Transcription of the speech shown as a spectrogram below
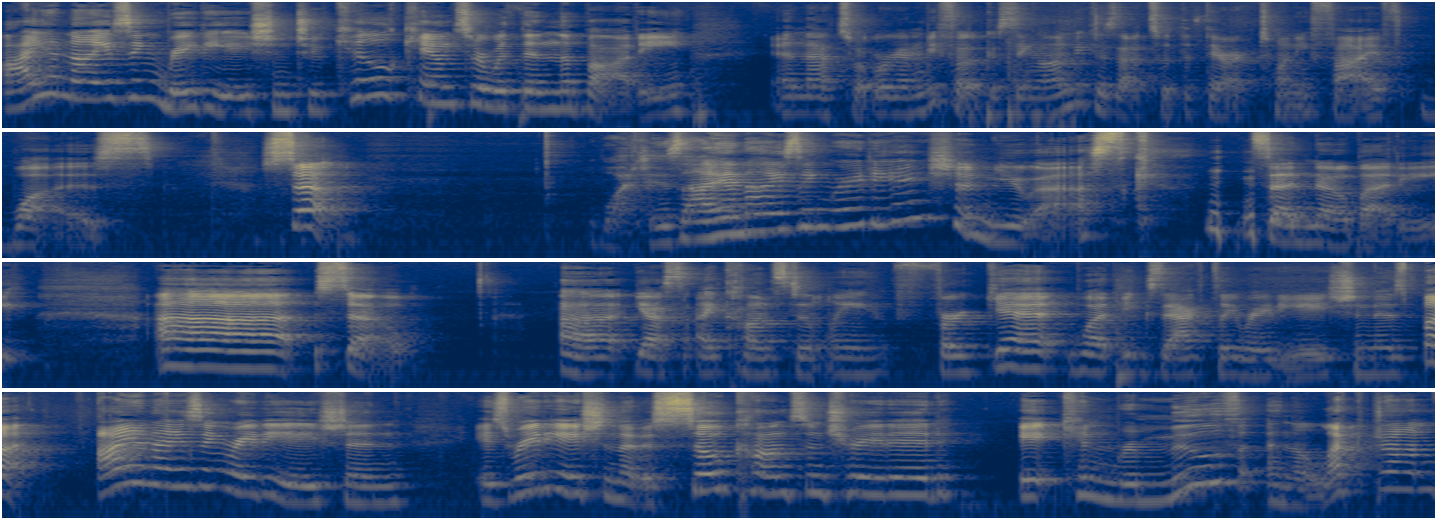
ionizing radiation to kill cancer within the body. And that's what we're going to be focusing on because that's what the Therac 25 was. So, what is ionizing radiation, you ask? Said nobody. Uh, so, uh, yes, I constantly forget what exactly radiation is, but ionizing radiation is radiation that is so concentrated it can remove an electron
